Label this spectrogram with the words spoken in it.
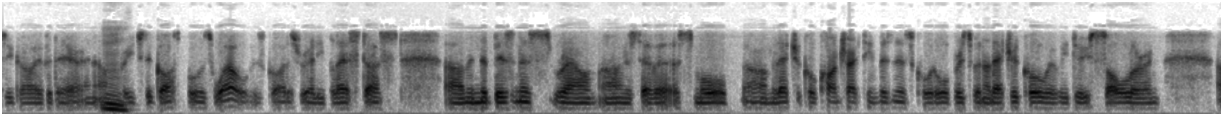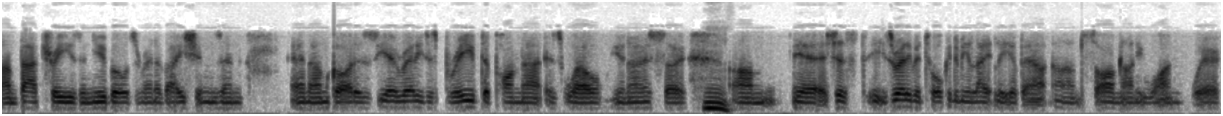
to go over there and um, mm. preach the gospel as well, because God has really blessed us um, in the business realm. I just have a, a small um, electrical contracting business called All Brisbane Electrical, where we do solar and um, batteries and new builds and renovations and and um, God has yeah really just breathed upon that as well, you know. So mm. um, yeah, it's just He's really been talking to me lately about um, Psalm 91, where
